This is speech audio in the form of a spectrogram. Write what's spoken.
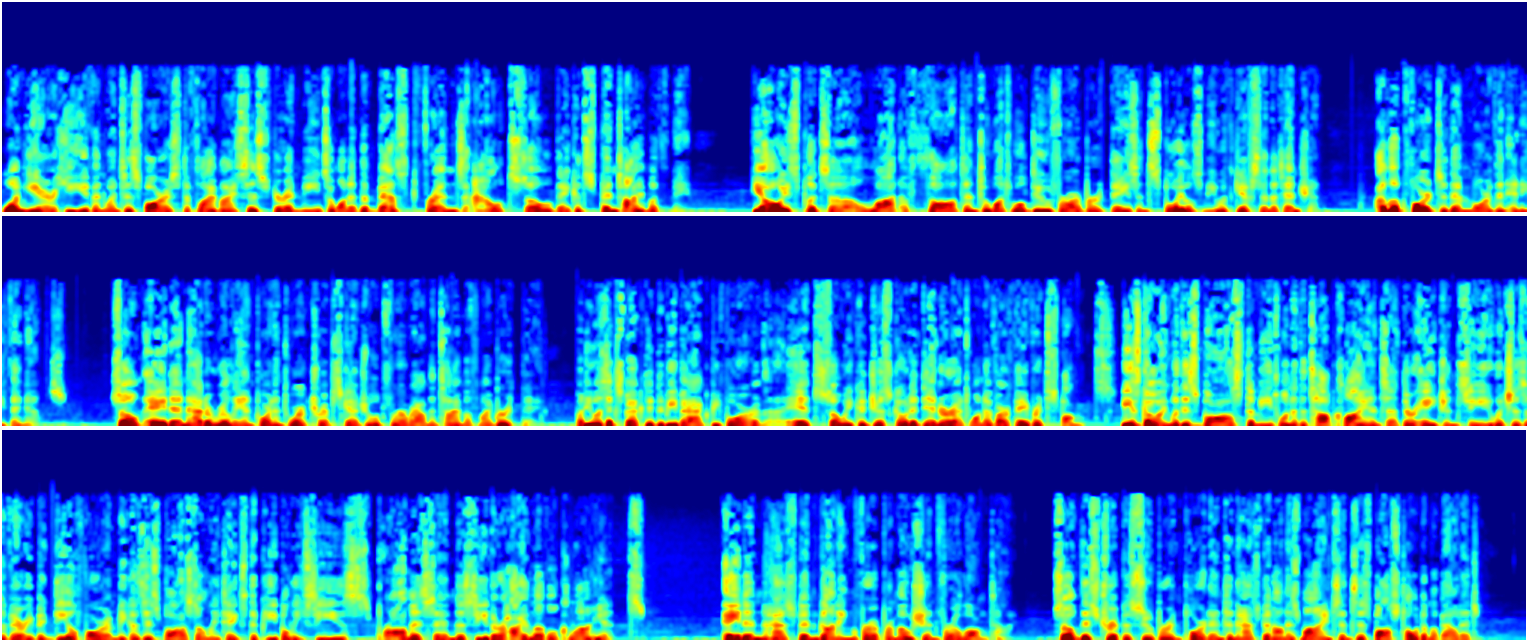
One year, he even went as far as to fly my sister and me to one of the best friends out so they could spend time with me. He always puts a lot of thought into what we'll do for our birthdays and spoils me with gifts and attention. I look forward to them more than anything else. So, Aiden had a really important work trip scheduled for around the time of my birthday, but he was expected to be back before it so we could just go to dinner at one of our favorite spots. He's going with his boss to meet one of the top clients at their agency, which is a very big deal for him because his boss only takes the people he sees promising to see their high level clients. Aiden has been gunning for a promotion for a long time. So this trip is super important and has been on his mind since his boss told him about it.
